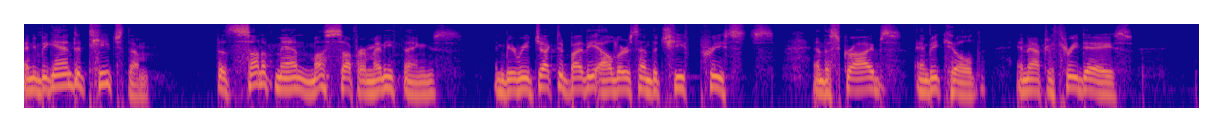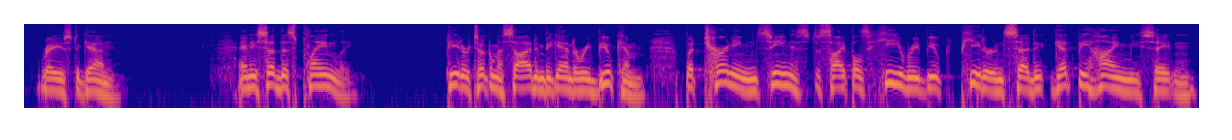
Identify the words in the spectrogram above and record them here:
And he began to teach them that the Son of Man must suffer many things and be rejected by the elders and the chief priests and the scribes and be killed, and after three days raised again. And he said this plainly. Peter took him aside and began to rebuke him. But turning and seeing his disciples, he rebuked Peter and said, Get behind me, Satan,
